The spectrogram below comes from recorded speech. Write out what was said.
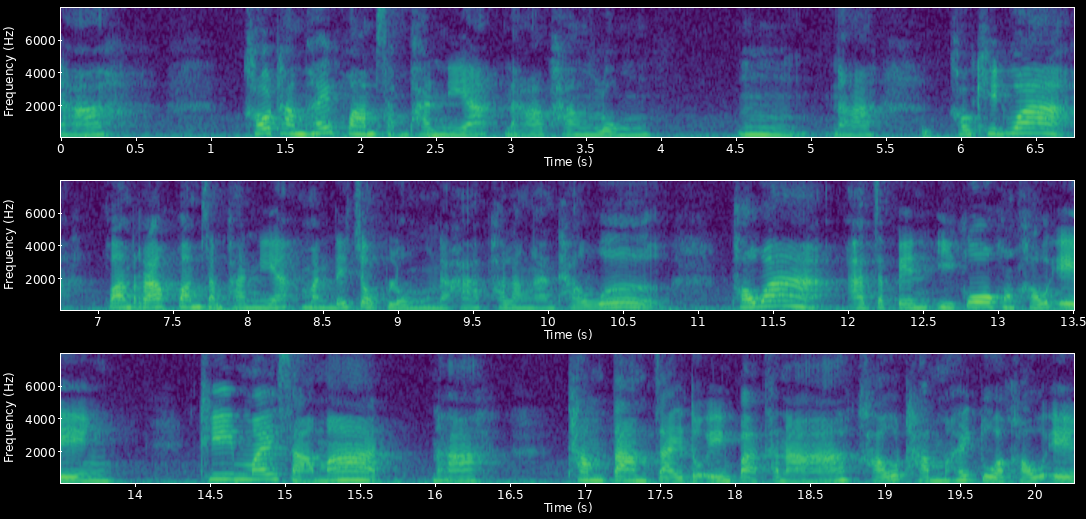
นะคะเขาทำให้ความสัมพันธ์เนี้ยนะคะพังลงอืมนะคะเขาคิดว่าความรักความสัมพันธ์เนี้ยมันได้จบลงนะคะ พลังงานทาวเวอร์ เพราะว่าอาจจะเป็นอีโก้ของเขาเองที่ไม่สามารถนะคะทำตามใจตัวเองปรารถนา เขาทำให้ตัวเขาเอง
